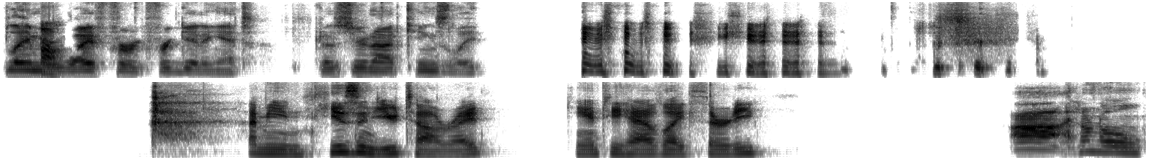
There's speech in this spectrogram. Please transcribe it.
Blame your wife for forgetting it because you're not Kingsley. I mean, he's in Utah, right? Can't he have like 30? Uh, I don't know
